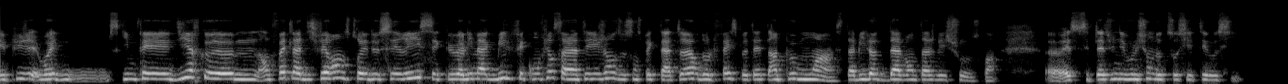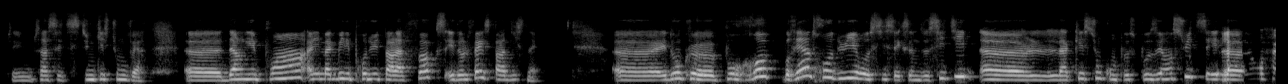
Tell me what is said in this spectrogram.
Et puis, ce qui me fait dire que, en fait, la différence entre les deux séries, c'est que Ali McBeal fait confiance à l'intelligence de son spectateur, Dollface peut-être un peu moins, stabilote davantage les choses. c'est peut-être une évolution de notre société aussi. ça, c'est une question ouverte. dernier point, Ali McBeal est produite par la Fox et Dollface par Disney. Euh, et donc, euh, pour réintroduire aussi Sex and the City, euh, la question qu'on peut se poser ensuite, c'est... on fait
